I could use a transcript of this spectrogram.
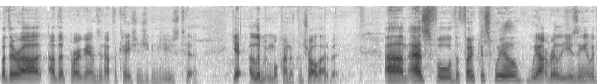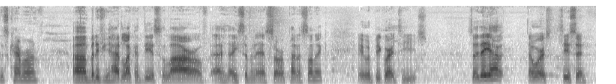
but there are other programs and applications you can use to get a little bit more kind of control out of it. Um, as for the focus wheel, we aren't really using it with this camera, uh, but if you had like a DSLR or A7S or a Panasonic, it would be great to use. So there you have it. No worries. See you soon.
